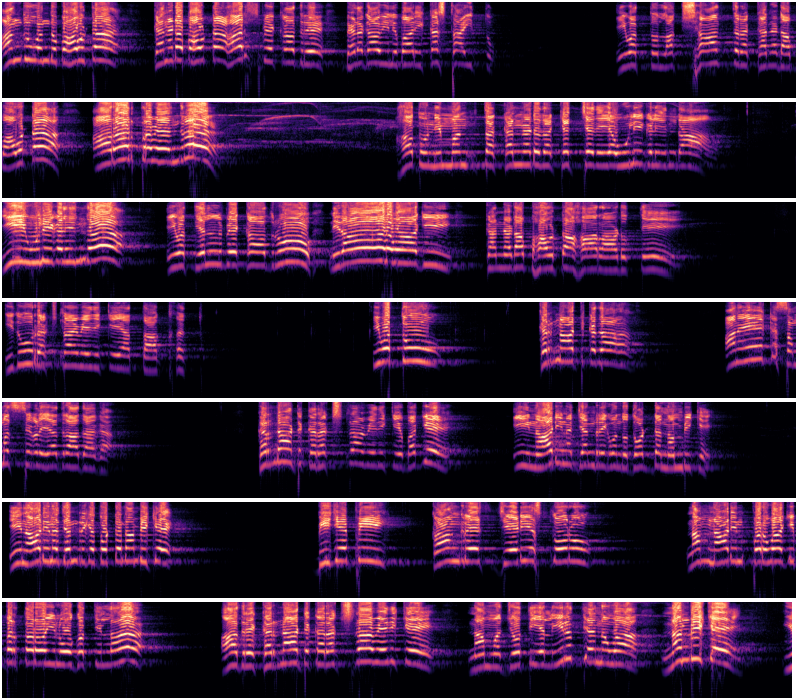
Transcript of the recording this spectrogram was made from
ಅಂದು ಒಂದು ಬಾವುಟ ಕನ್ನಡ ಬಾವುಟ ಹಾರಿಸ್ಬೇಕಾದ್ರೆ ಬೆಳಗಾವಿಲಿ ಭಾರಿ ಕಷ್ಟ ಇತ್ತು. ಇವತ್ತು ಲಕ್ಷಾಂತರ ಕನ್ನಡ ಬಾವುಟ ಹಾರಾಡ್ತವೆ ಅಂದ್ರೆ ಅದು ನಿಮ್ಮಂತ ಕನ್ನಡದ ಕೆಚ್ಚದೆಯ ಹುಲಿಗಳಿಂದ. ಈ ಹುಲಿಗಳಿಂದ ಇವತ್ತೆಲ್ಲಿ ಬೇಕಾದರೂ ನಿರಾಳವಾಗಿ ಕನ್ನಡ ಬಾವುಟ ಹಾರಾಡುತ್ತೆ. ಇದು ರಕ್ಷಣಾ ವೇದಿಕೆಯ ತಾಕತ್ತು. ಇವತ್ತು ಕರ್ನಾಟಕದ ಅನೇಕ ಸಮಸ್ಯೆಗಳು ಎದುರಾದಾಗ ಕರ್ನಾಟಕ ರಕ್ಷಣಾ ವೇದಿಕೆಯ ಬಗ್ಗೆ ಈ ನಾಡಿನ ಜನರಿಗೆ ಒಂದು ದೊಡ್ಡ ನಂಬಿಕೆ. ಈ ನಾಡಿನ ಜನರಿಗೆ ದೊಡ್ಡ ನಂಬಿಕೆ ಬಿಜೆಪಿ, ಕಾಂಗ್ರೆಸ್, ಜೆ ಡಿ ಎಸ್ನವರು ನಮ್ಮ ನಾಡಿನ ಪರವಾಗಿ ಬರ್ತಾರೋ ಇಲ್ವೋ ಗೊತ್ತಿಲ್ಲ. ಆದರೆ ಕರ್ನಾಟಕ ರಕ್ಷಣಾ ವೇದಿಕೆ ನಮ್ಮ ಜೊತೆಯಲ್ಲಿ ಇರುತ್ತೆ ಅನ್ನುವ ನಂಬಿಕೆ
